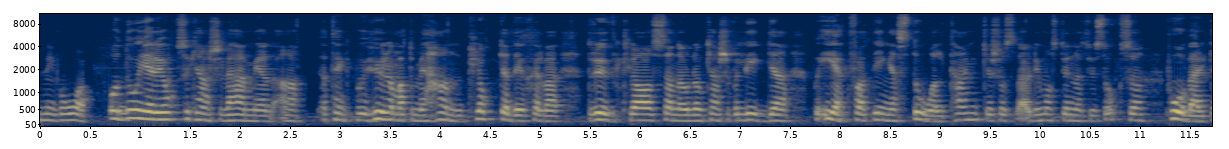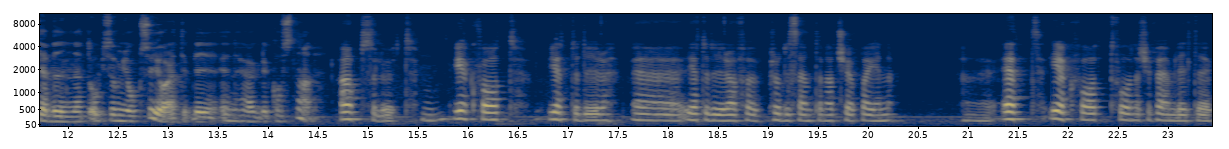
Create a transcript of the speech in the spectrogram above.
nivå. Och då är det också kanske det här med att jag tänker på hur de, att de är handplockade själva druvklasen och de kanske får ligga på ekfat, inga ståltankers och sådär. Det måste ju naturligtvis också påverka vinet och som ju också gör att det blir en högre kostnad. Absolut. Mm. Ekfat, jättedyr, eh, jättedyra för producenterna att köpa in. Eh, ett ekfat 225 liter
